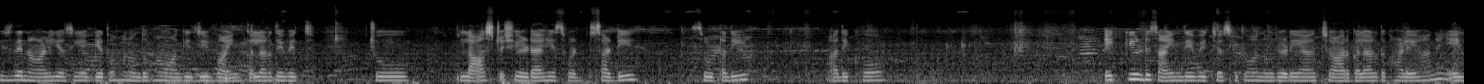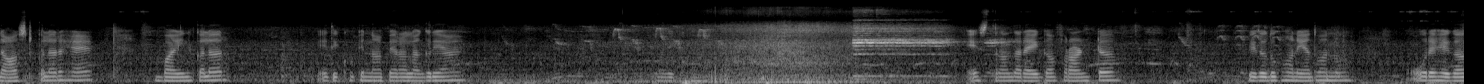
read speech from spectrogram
ਇਸ ਦੇ ਨਾਲ ਹੀ ਅਸੀਂ ਅੱਗੇ ਤੁਹਾਨੂੰ ਦਿਖਾਵਾਂਗੇ ਜੀ ਵਾਈਨ ਕਲਰ ਦੇ ਵਿੱਚ, ਜੋ ਲਾਸਟ ਸ਼ੇਡ ਹੈ ਇਹ ਸਵ- ਸਾਡੀ ਸੂਟਾਂ ਦੀ। ਆ ਦੇਖੋ, ਇੱਕ ਹੀ ਡਿਜ਼ਾਈਨ ਦੇ ਵਿੱਚ ਅਸੀਂ ਤੁਹਾਨੂੰ ਜਿਹੜੇ ਆ ਚਾਰ ਕਲਰ ਦਿਖਾਲੇ ਹਨ। ਇਹ ਲਾਸਟ ਕਲਰ ਹੈ ਵਾਈਨ ਕਲਰ ਇਹ ਦੇਖੋ ਕਿੰਨਾ ਪਿਆਰਾ ਲੱਗ ਰਿਹਾ ਹੈ। ਦੇਖੋ। ਇਸ ਤਰ੍ਹਾਂ ਦਾ ਰਹੇਗਾ ਫਰੰਟ ਫਿਰ ਉਹ ਦਿਖਾਉਂਦੇ ਆ ਤੁਹਾਨੂੰ। ਉਹ ਰਹੇਗਾ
